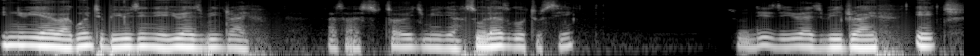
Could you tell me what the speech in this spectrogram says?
In here we are going to be using a usb drive as our storage media. So let's go to c. So this is the usb drive h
